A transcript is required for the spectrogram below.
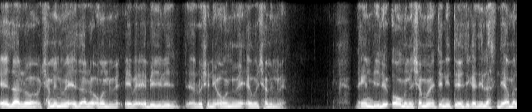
اے ذرو چھمن ہوئے اے ذرو اون ہوئے اے بجلی روشنی اون ہوئے اے وہ چھمن ہوئے لیکن بجلی او من شم اتنی تیزی کا دلس دے عمل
